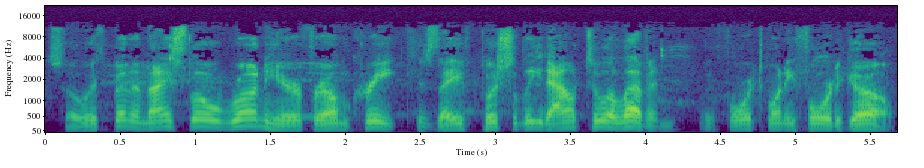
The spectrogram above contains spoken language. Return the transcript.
So it's been a nice little run here for Elm Creek because they've pushed the lead out to 11 with 4.24 to go.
